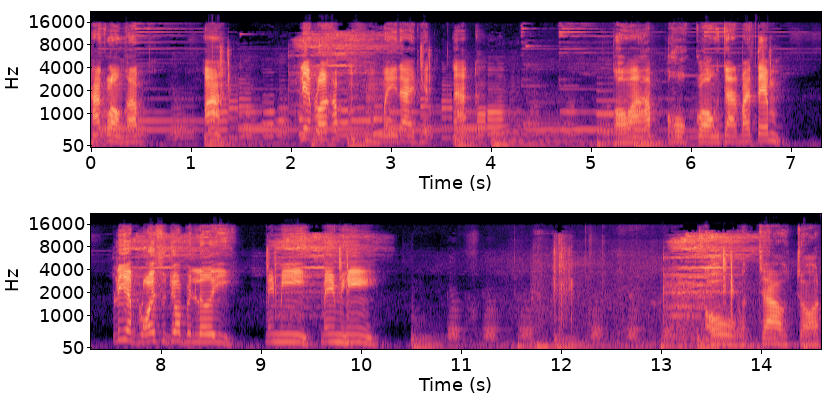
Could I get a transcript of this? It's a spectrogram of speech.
ห้ากล่องครับ มา เรียบร้อยครับ ไม่ได้เพชรนะ ต่อมาครับหกกล่องจัดไปเต็ม เรียบร้อยสุดยอดไปเลย ไม่มีไม่มี โอ้พระเจ้าจอร์ด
